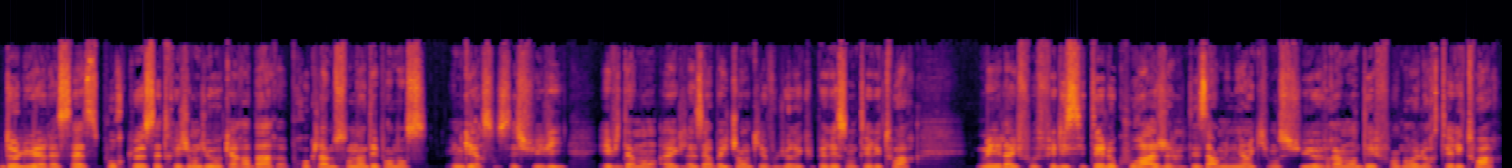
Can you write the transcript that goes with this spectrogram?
de l'URSS pour que cette région du Haut-Karabakh proclame son indépendance. Une guerre s'est suivie, évidemment, avec l'Azerbaïdjan qui a voulu récupérer son territoire. Mais là, il faut féliciter le courage des Arméniens qui ont su euh, vraiment défendre leur territoire.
